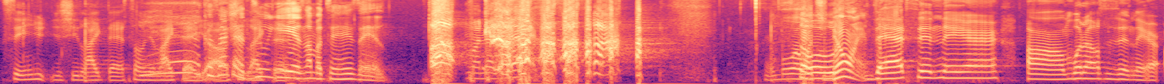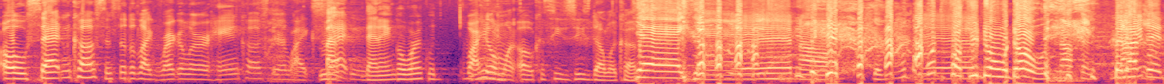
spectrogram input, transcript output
See, you, she like that. Sonya like Yeah, that, because y'all. I got like two that. years. I'm gonna tell his ass up. my Boy, what you doing? That's in there. Um, what else is in there? Oh, satin cuffs instead of like regular handcuffs. They're like My- satin. that ain't gonna work with. Why he don't want? Oh, cause he's he's done with cuffs. Yeah, yeah. Yeah, no. what the fuck you doing with those? Nothing. But nothing,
